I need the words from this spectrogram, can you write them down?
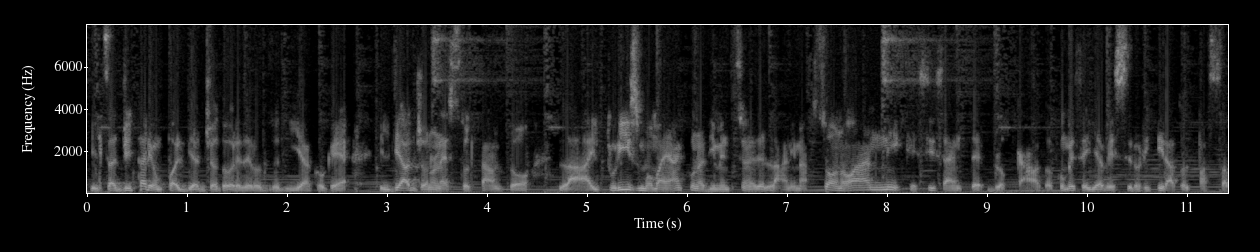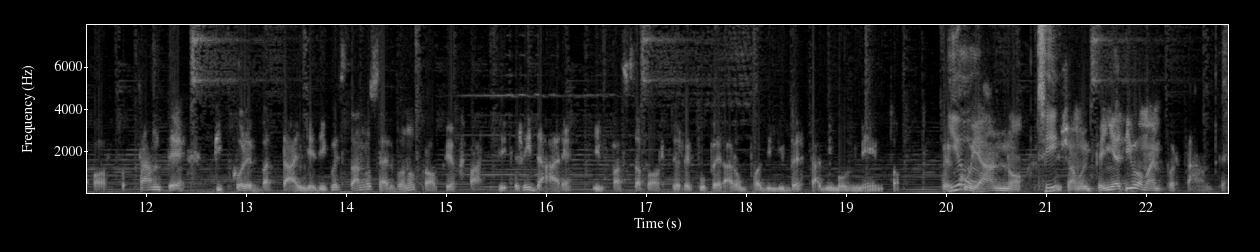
Il Sagittario è un po' il viaggiatore dello zodiaco, che il viaggio non è soltanto la- il turismo, ma è anche una dimensione dell'anima. Sono anni che si sente bloccato, come se gli avessero ritirato il passaporto. Tante piccole battaglie di quest'anno servono proprio a farsi ridare il passaporto e recuperare un po' di libertà di movimento. Per Io- cui anno Sì. diciamo impegnativo ma importante.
